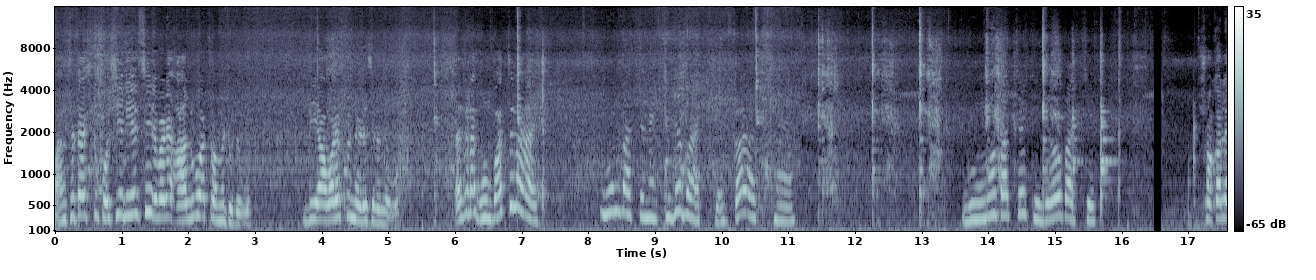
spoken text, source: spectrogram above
মাংসটা একটু কষিয়ে নিয়েছি এবারে আলু আর টমেটো দেবো। দিয়ে আবার একটু নেড়ে ছেড়ে নেব। আসলে ঘুম পাচ্ছে না? ঘুম পাচ্ছে না খিদে পাচ্ছে। হ্যাঁ। ঘুমও পাচ্ছে খিদেও পাচ্ছে। সকালে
